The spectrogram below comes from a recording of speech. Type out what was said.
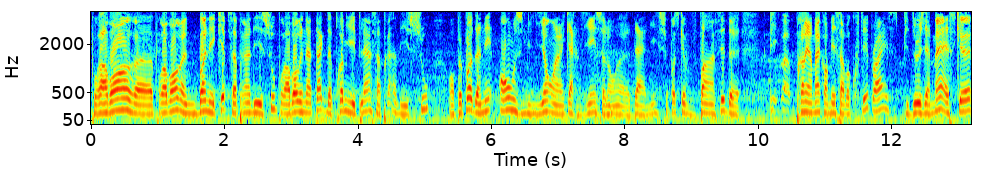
pour avoir euh, pour avoir une bonne équipe, ça prend des sous. Pour avoir une attaque de premier plan, ça prend des sous. On peut pas donner 11 millions à un gardien selon euh, Danny. Je sais pas ce que vous pensez de euh, premièrement combien ça va coûter Price, puis deuxièmement, est-ce que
